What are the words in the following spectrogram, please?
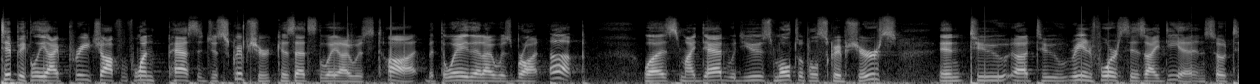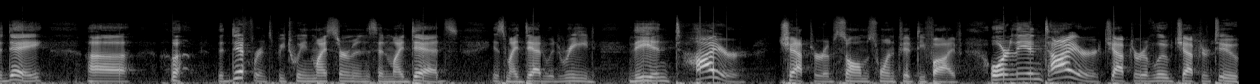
typically I preach off of one passage of Scripture because that's the way I was taught. But the way that I was brought up was my dad would use multiple scriptures and to uh, to reinforce his idea. And so today, uh, the difference between my sermons and my dad's is my dad would read the entire chapter of Psalms 155, or the entire chapter of Luke chapter 2,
